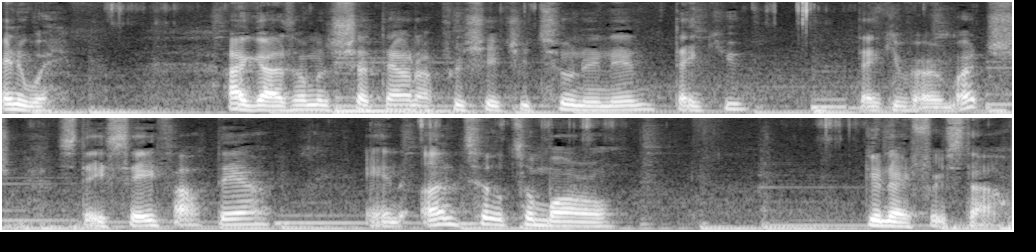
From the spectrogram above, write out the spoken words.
anyway, right, guys, I'm going to shut down. I appreciate you tuning in. Thank you. Thank you very much. Stay safe out there. And until tomorrow, good night, freestyle.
